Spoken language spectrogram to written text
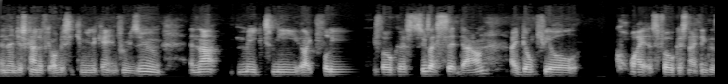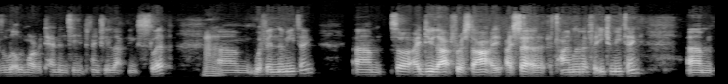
and then just kind of obviously communicating through Zoom. And that makes me like fully focused. As soon as I sit down, I don't feel quite as focused. And I think there's a little bit more of a tendency to potentially let things slip mm-hmm. um, within the meeting. Um, so I do that for a start. I, I set a, a, time limit for each meeting. Um,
